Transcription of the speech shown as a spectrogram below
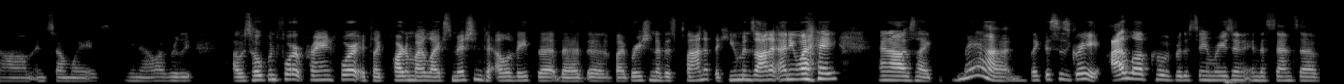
um, in some ways. You know, I really, I was hoping for it, praying for it. It's like part of my life's mission to elevate the, the the vibration of this planet, the humans on it anyway. And I was like, man, like this is great. I love COVID for the same reason, in the sense of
